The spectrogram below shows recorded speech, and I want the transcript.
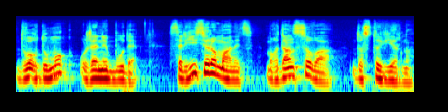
двох думок уже не буде. Сергій Сіроманець, Богдан Сова. Достовірно.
